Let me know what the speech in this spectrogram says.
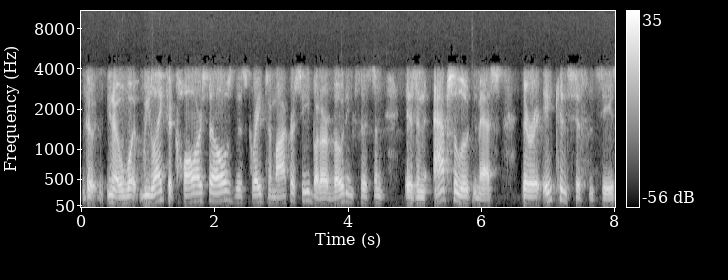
the you know what we like to call ourselves this great democracy, but our voting system is an absolute mess. There are inconsistencies.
